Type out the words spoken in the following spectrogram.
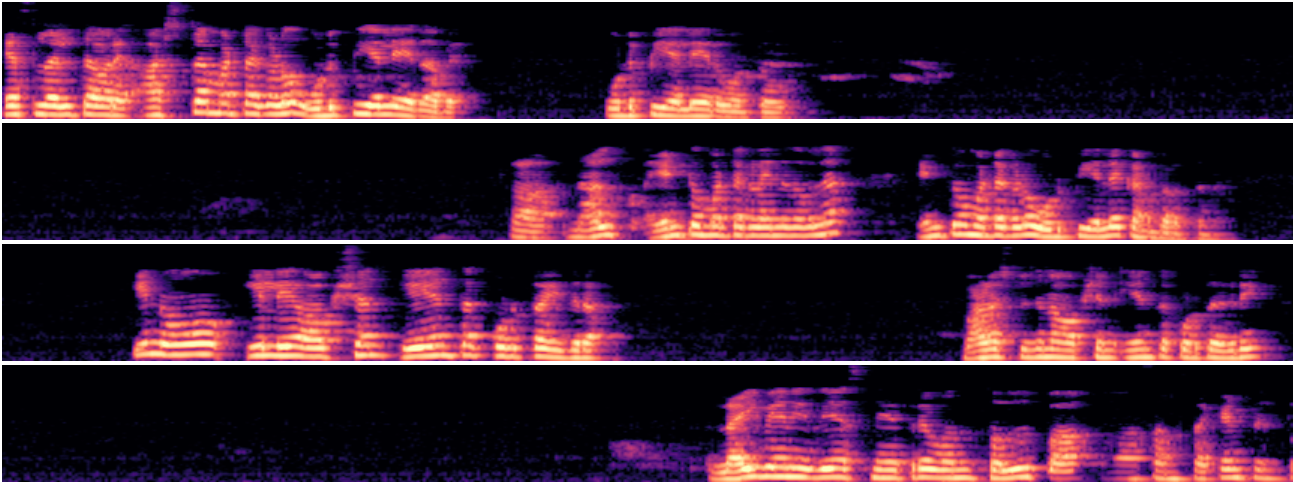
ಎಸ್ ಲಲಿತಾ ಅವರೇ ಅಷ್ಟಮಠಗಳು ಉಡುಪಿಯಲ್ಲೇ ಇದ್ದಾವೆ ಉಡುಪಿಯಲ್ಲೇ ಇರುವಂತವು ನಾಲ್ಕು, ಎಂಟು ಮಠಗಳೇನಿದಾವಲ್ಲ ಎಂಟು ಮಠಗಳು ಉಡುಪಿಯಲ್ಲೇ ಕಂಡುಬರುತ್ತವೆ. ಇನ್ನು ಇಲ್ಲಿ ಆಪ್ಷನ್ ಎ ಅಂತ ಕೊಡ್ತಾ ಇದ್ದೀರಾ? ಬಹಳಷ್ಟು ಜನ ಆಪ್ಷನ್ ಎ ಅಂತ ಕೊಡ್ತಾ ಇದ್ರಿ. ಲೈವ್ ಏನಿದೆ ಸ್ನೇಹಿತರೆ? ಒಂದು ಸ್ವಲ್ಪ ಸಮ್ ಸೆಕೆಂಡ್ಸ್ ಅಂತ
